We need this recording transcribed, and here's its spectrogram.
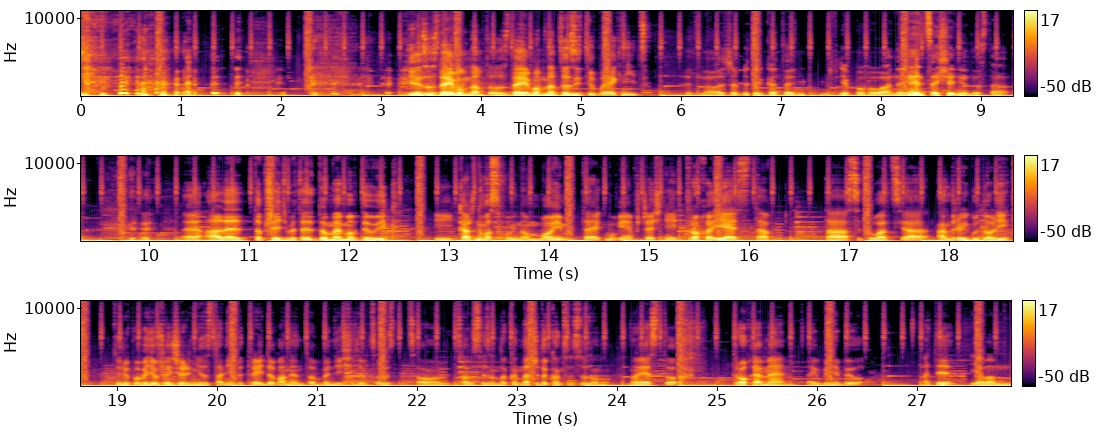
Jezu, zdejmą nam to, zdejmą nam to z YouTube'a jak nic. No, żeby tylko te w niepowołane ręce się nie dostało. E, ale to przejdźmy do Meme of the Week i każdy ma swój. No moim, tak jak mówiłem wcześniej, trochę jest ta, ta sytuacja Andrzej Gudoli, który powiedział, że jeżeli nie zostanie wytradowany, to będzie siedział cały, cały, cały sezon, do, znaczy do końca sezonu. No jest to trochę mem, jakby nie było. A ty? Ja mam,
